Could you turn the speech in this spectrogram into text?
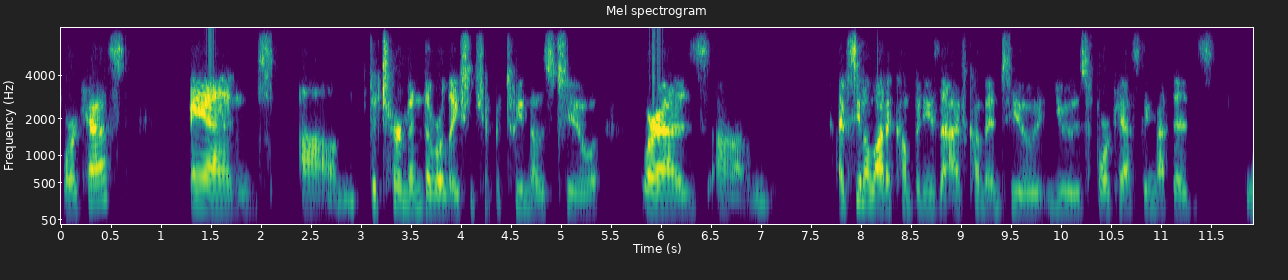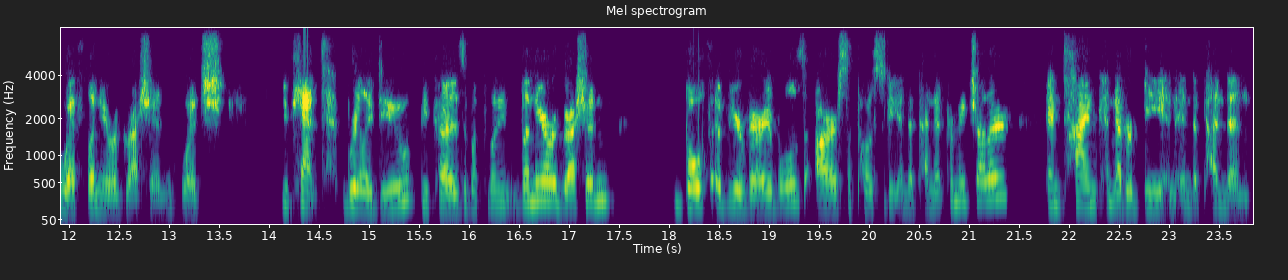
forecast and um, determine the relationship between those two. Whereas um, i've seen a lot of companies that i've come into use forecasting methods with linear regression which you can't really do because with linear regression both of your variables are supposed to be independent from each other and time can never be an independent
